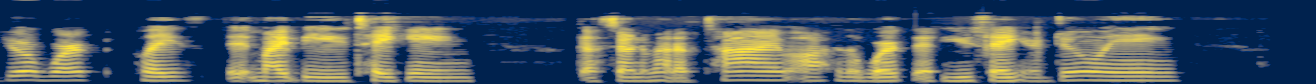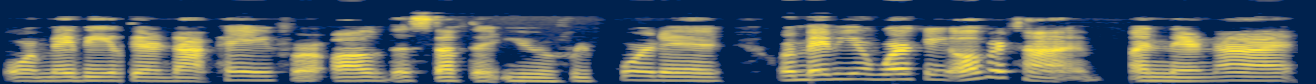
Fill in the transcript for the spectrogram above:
your workplace. It might be taking a certain amount of time off of the work that you say you're doing, or maybe they're not paying for all of the stuff that you've reported, or maybe you're working overtime and they're not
